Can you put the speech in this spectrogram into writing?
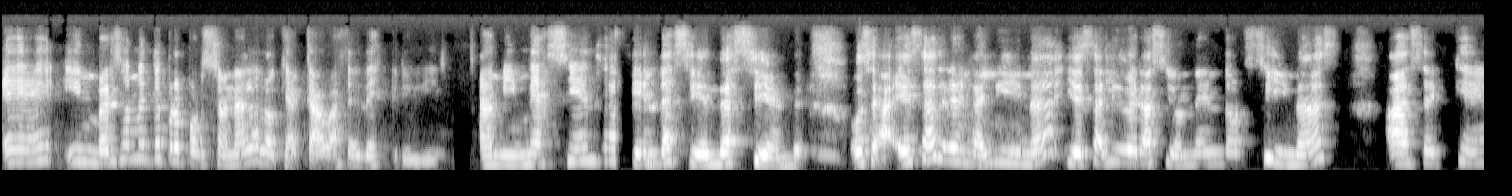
es inversamente proporcional a lo que acabas de describir a mí me asciende, asciende, asciende, asciende. O sea, esa adrenalina y esa liberación de endorfinas hace que,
